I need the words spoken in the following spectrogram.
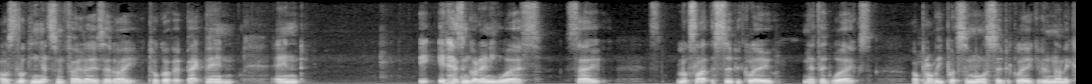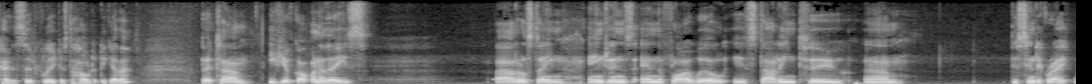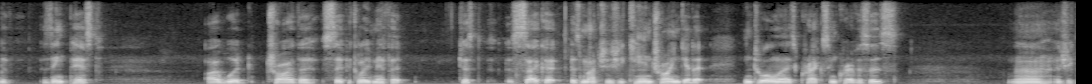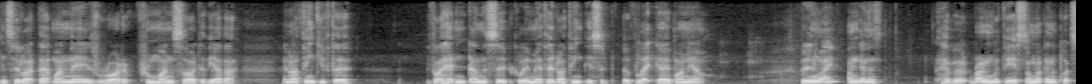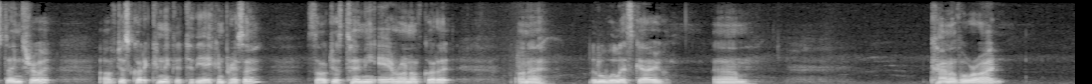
I was looking at some photos that I took of it back then and it, it hasn't got any worse. So looks like the super glue method works. I'll probably put some more super glue, give it another coat of super glue just to hold it together. But um, if you've got one of these uh, little steam engines and the flywheel is starting to um, disintegrate with zinc pest, I would try the super glue method. Just soak it as much as you can, try and get it into all those cracks and crevices. Uh, as you can see like that one there is right from one side to the other. And I think if the if I hadn't done the super glue method I think this would have let go by now. But anyway I'm going to have a run with this. I'm not going to put steam through it. I've just got it connected to the air compressor. So I'll just turn the air on. I've got it on a little Wilesco um, carnival ride.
